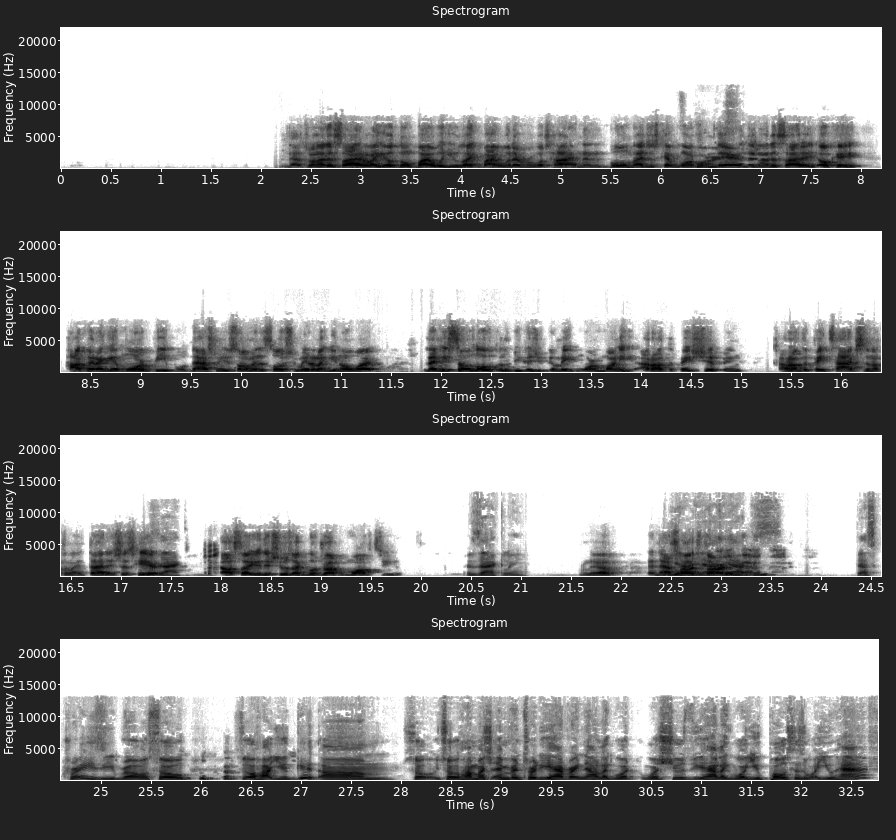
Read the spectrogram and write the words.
That's when I decided, like, yo, don't buy what you like, buy whatever was hot. And then boom, I just kept going from there. And then I decided, okay, how can I get more people? That's when you saw me in the social media, like, you know what? Let me sell locally because you can make more money. I don't have to pay shipping. I don't have to pay taxes or nothing like that. It's just here. Exactly. I'll sell you the shoes. I can go drop them off to you. Exactly. Yep. And that's yeah, how it started, yeah, man. That's crazy, bro. So, so how you get um? So, so how much inventory do you have right now? Like, what what shoes do you have? Like, what you post is what you have?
